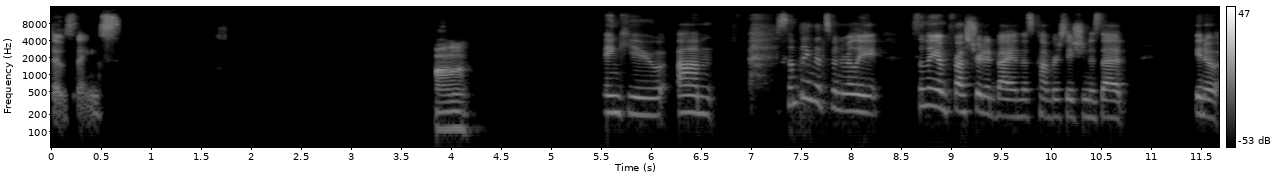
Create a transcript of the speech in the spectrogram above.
those things. Uh, Thank you. Um, something that's been really something I'm frustrated by in this conversation is that, you know,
